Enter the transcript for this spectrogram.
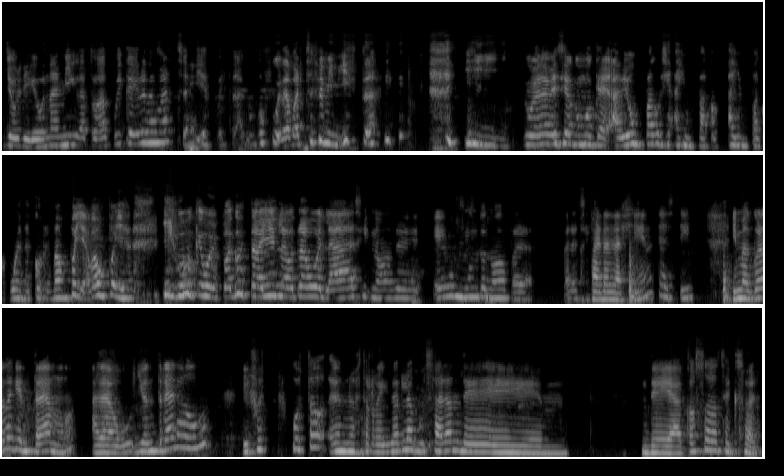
Yo obligué a una amiga toda cuica a ir a una marcha y después estaba como fue la marcha feminista. y bueno, me decía como que había un Paco y decía, hay un Paco, hay un Paco, bueno, corre, vamos para allá, vamos para allá. Y como que el Paco estaba ahí en la otra volada, así, no, de- es un mundo nuevo para, para la gente, sí. Y me acuerdo que entramos a la U. Yo entré a la U y fue justo en nuestro rector lo acusaron de, de acoso sexual.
